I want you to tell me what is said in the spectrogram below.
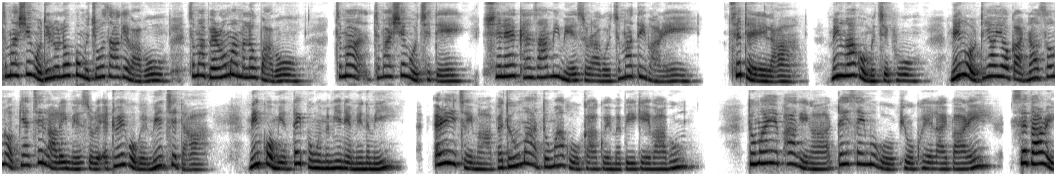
ကျမရှင့်ကိုဒီလိုလုပ်ဖို့မစူးစမ်းခဲ့ပါဘူး။ကျမဘယ်တော့မှမလုပ်ပါဘူး။ကျမကျမရှင့်ကိုချစ်တယ်။ရှင်လည်းခံစားမိမယ်ဆိုတာကိုကျမသိပါတယ်။ချစ်တယ်လေလား။မင်းငါ့ကိုမချစ်ဘူး။မင်းကိုတယောက်ယောက်ကနောက်ဆုံးတော့ပြန်ချစ်လာလိမ့်မယ်ဆိုတဲ့အတွေးကိုပဲမင်းချစ်တာ။မင်းကိုမြင်တိတ်ပုံဝင်မမြင်နဲ့မင်းသမီး။အဲ့ဒီအချိန်မှာဘယ်သူမှသူမကိုကာကွယ်မပေးခဲ့ပါဘူး။သူမရဲ့ဖခင်ကတိတ်ဆိတ်မှုကိုဖြိုခွဲလိုက်ပါတယ်။ စစ်သားတွေ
